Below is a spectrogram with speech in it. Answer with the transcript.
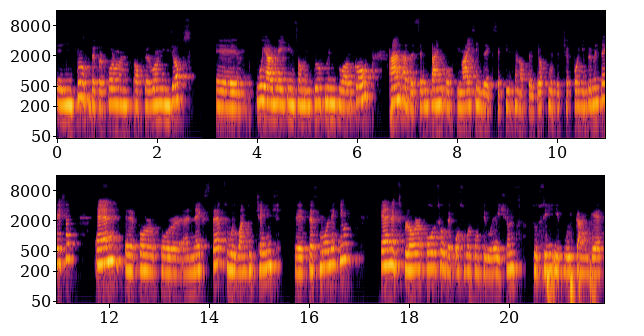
improve the performance of the running jobs. Uh, we are making some improvement to our code and at the same time optimizing the execution of the job with the checkpoint implementation. And uh, for, for uh, next steps, we want to change the test molecule and explore also the possible configurations to see if we can get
